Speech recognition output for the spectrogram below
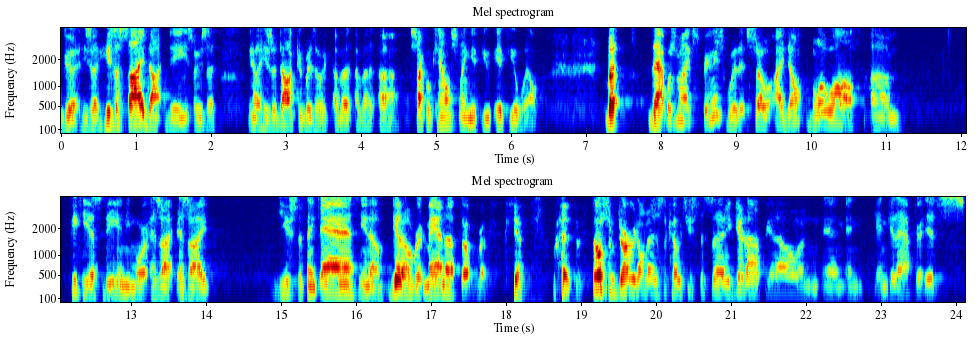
good. He's a he's a PsyDoc so he's a you know he's a doctor, but he's a, of a, of a uh, psycho counseling, if you if you will. But that was my experience with it. So I don't blow off um, PTSD anymore as I as I used to think. Eh, you know, get over it, man up, throw, you know, throw some dirt on it, as the coach used to say. Get up, you know, and and and and get after it. It's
